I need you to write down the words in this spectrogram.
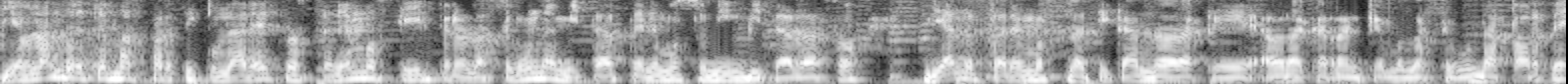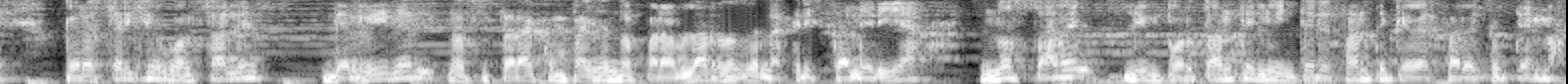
Y hablando de temas particulares, nos tenemos que ir, pero la segunda mitad tenemos un invitadazo. Ya lo estaremos platicando ahora que, ahora que arranquemos la segunda parte, pero Sergio González de Riddle nos estará acompañando para hablarnos de la cristalería. No saben lo importante y lo interesante que va a estar ese tema.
